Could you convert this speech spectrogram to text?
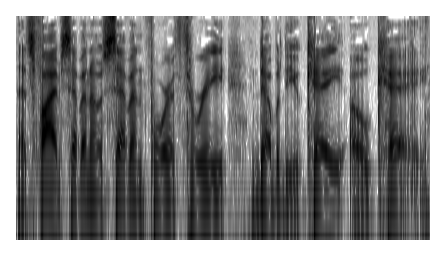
That's 570 743 WKOK.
